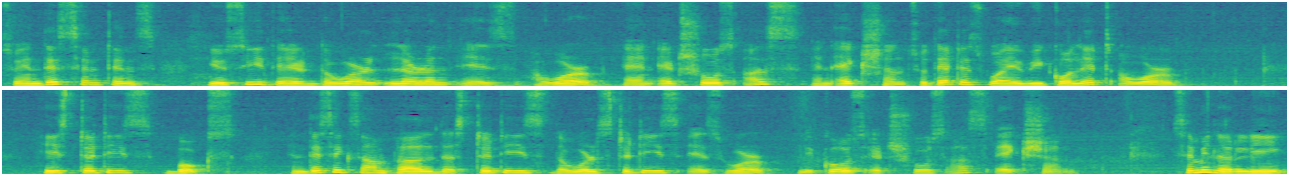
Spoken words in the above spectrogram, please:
So in this sentence, you see that the word learn is a verb and it shows us an action. So that is why we call it a verb. He studies books. In this example the studies the word studies is verb because it shows us action. Similarly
